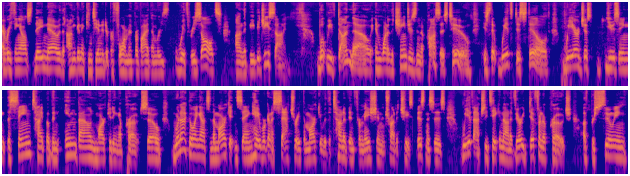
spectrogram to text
everything else, they know that I'm going to continue to perform and provide them with, with results on the BBG side. What we've done though, and one of the changes in the process too, is that with Distilled, we are just using the same type of an inbound marketing approach. So we're not going out to the market and saying, Hey, we're going to saturate the market with a ton of information and try to chase businesses. We have actually taken on a very different approach of pursuing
